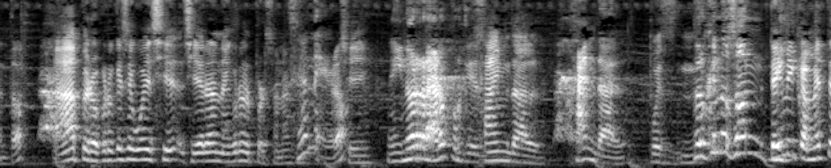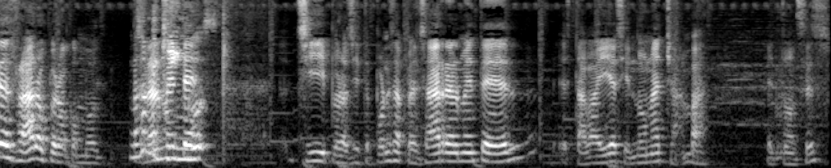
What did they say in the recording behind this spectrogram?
¿En Thor? Ah, pero creo que ese güey sí, sí era negro el personaje. ¿Sí era negro? Sí. Y no es raro porque es Heimdall. Pues Pero que no son. técnicamente es raro, pero como No son realmente vikingos. sí, pero si te pones a pensar realmente él estaba ahí haciendo una chamba. Entonces,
